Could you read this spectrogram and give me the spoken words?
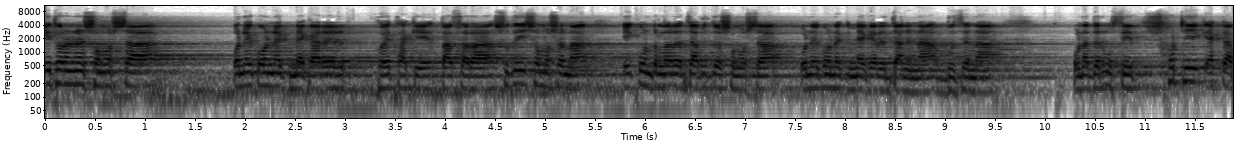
এই ধরনের সমস্যা অনেক অনেক মেকারের হয়ে থাকে। তাছাড়া শুধু এই সমস্যা না, এই কন্ট্রোলারের যাবতীয় সমস্যা অনেক অনেক মেকারের জানে না, বুঝে না। ওনাদের উচিত সঠিক একটা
